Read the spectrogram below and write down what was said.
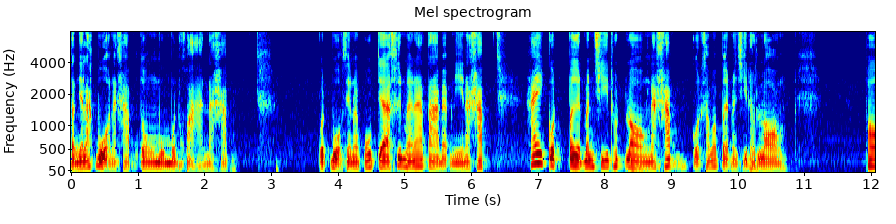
สัญลักษณ์บวกนะครับ ตรงมุมบนขวานะครับ กดบวกเสร็จมาปุ๊บจะขึ้นมาหน้าตาแบบนี้นะครับ ให้กดเปิดบัญชีทดลองนะครับ กดคำว่าเปิดบัญชีทดลอง พอ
